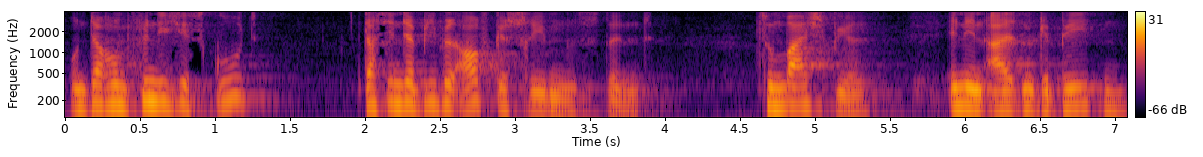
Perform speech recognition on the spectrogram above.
Und darum finde ich es gut, dass in der Bibel aufgeschrieben sind. Zum Beispiel in den alten Gebeten,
